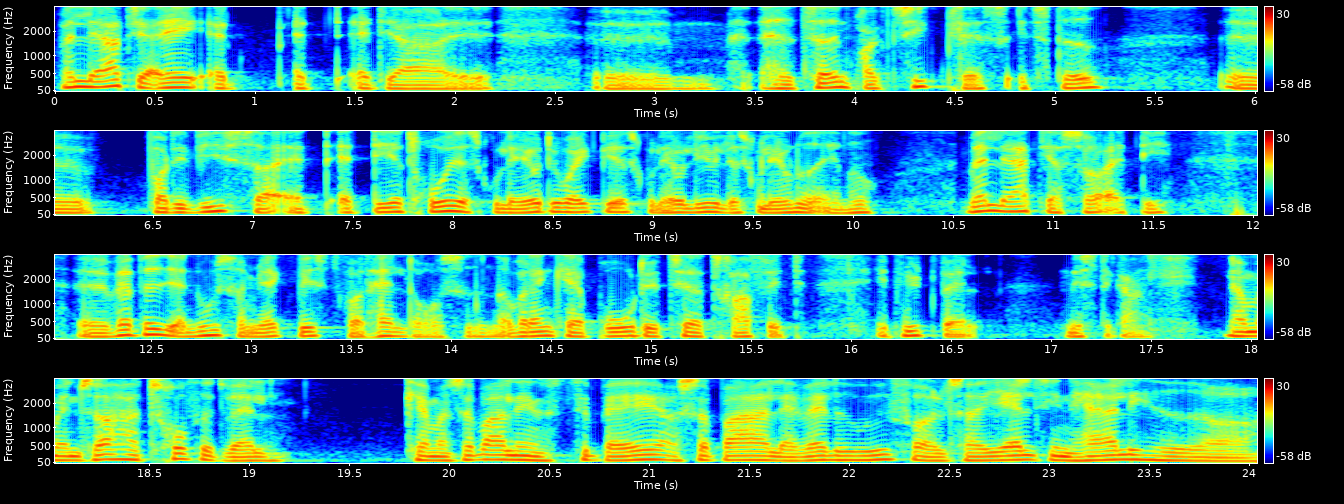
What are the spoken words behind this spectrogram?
Hvad lærte jeg af, at, at, at jeg øh, øh, havde taget en praktikplads et sted, øh, hvor det viste sig, at, at det, jeg troede, jeg skulle lave, det var ikke det, jeg skulle lave alligevel, jeg skulle lave noget andet. Hvad lærte jeg så af det? Øh, hvad ved jeg nu, som jeg ikke vidste for et halvt år siden, og hvordan kan jeg bruge det til at træffe et, et nyt valg næste gang? Når man så har truffet et valg, kan man så bare læne sig tilbage og så bare lade valget udfolde sig i al sin herlighed? Og...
